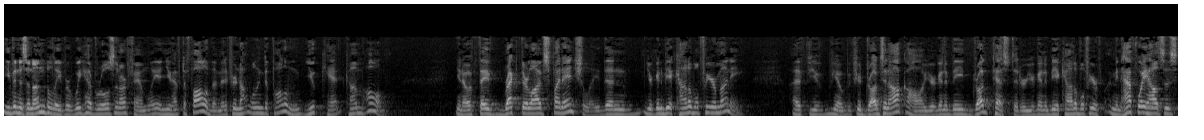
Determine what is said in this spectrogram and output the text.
even as an unbeliever, we have rules in our family and you have to follow them. And if you're not willing to follow them, you can't come home. You know, if they've wrecked their lives financially, then you're going to be accountable for your money. If you, you know, if you're drugs and alcohol, you're going to be drug tested or you're going to be accountable for your, I mean, halfway houses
